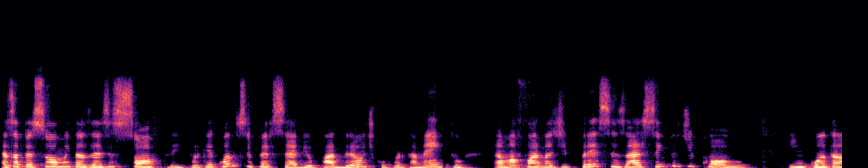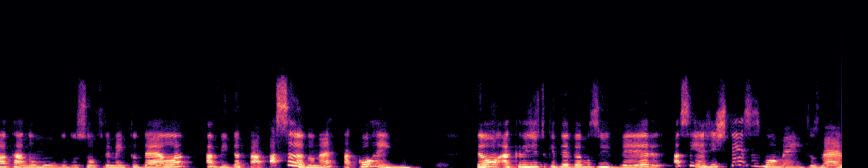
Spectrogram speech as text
Essa pessoa muitas vezes sofre, porque quando se percebe o padrão de comportamento, é uma forma de precisar sempre de colo. Enquanto ela está no mundo do sofrimento dela, a vida está passando, né? Está correndo. Então, acredito que devemos viver, assim, a gente tem esses momentos, né?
